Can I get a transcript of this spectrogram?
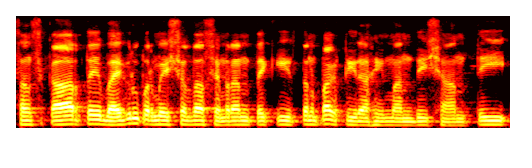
ਸੰਸਕਾਰ ਤੇ ਵਾਹਿਗੁਰੂ ਪਰਮੇਸ਼ਰ ਦਾ ਸਿਮਰਨ ਤੇ ਕੀਰਤਨ ਭਗਤੀ ਰਾਹੀਂ ਮਨ ਦੀ ਸ਼ਾਂਤੀ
